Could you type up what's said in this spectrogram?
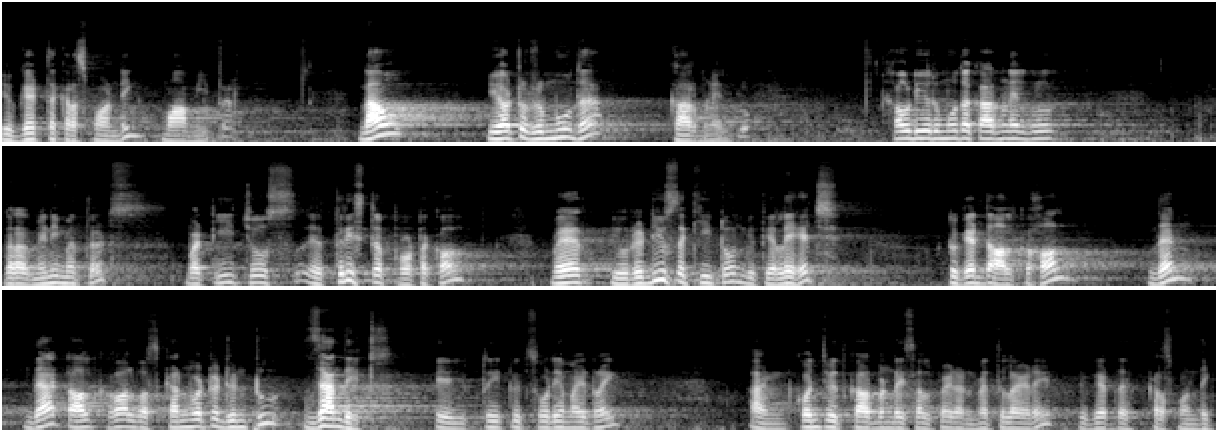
you get the corresponding mom ether. Now you have to remove the carbonyl group. How do you remove the carbonyl group? There are many methods but he chose a 3 step protocol where you reduce the ketone with LAH to get the alcohol then that alcohol was converted into xanthate okay, you treat with sodium hydride and quench with carbon disulfide and methyl iodide you get the corresponding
